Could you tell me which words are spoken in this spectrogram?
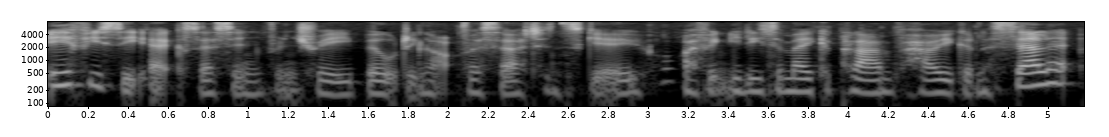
If you see excess inventory building up for a certain SKU, I think you need to make a plan for how you're going to sell it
